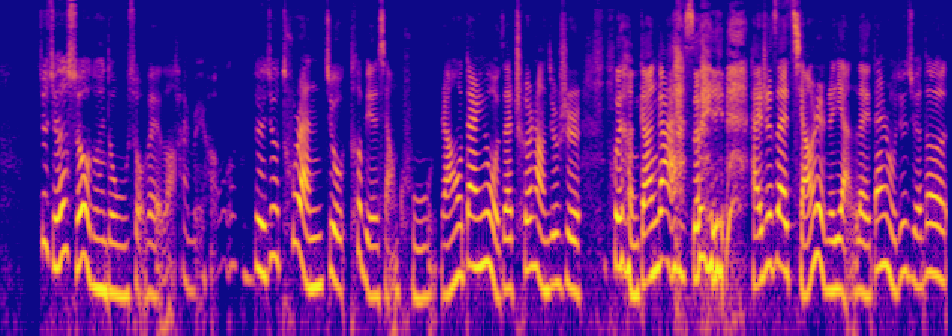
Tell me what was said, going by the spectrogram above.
就觉得所有东西都无所谓了，太美好了。对，就突然就特别想哭，然后但是因为我在车上就是会很尴尬，所以还是在强忍着眼泪，但是我就觉得。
